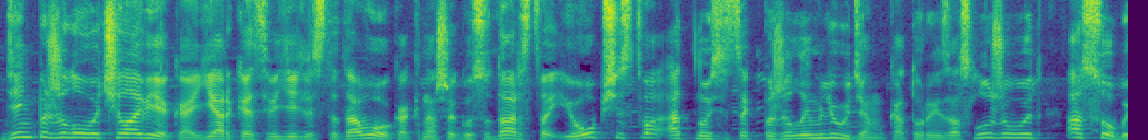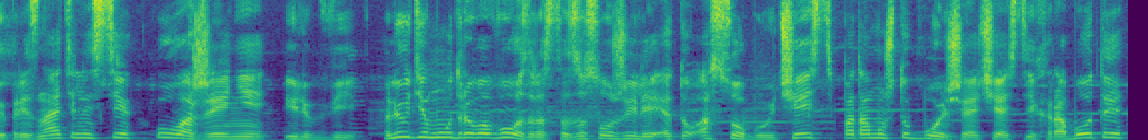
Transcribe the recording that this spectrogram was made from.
День пожилого человека – яркое свидетельство того, как наше государство и общество относятся к пожилым людям, которые заслуживают особой признательности, уважения и любви. Люди мудрого возраста заслужили эту особую честь, потому что большая часть их работы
